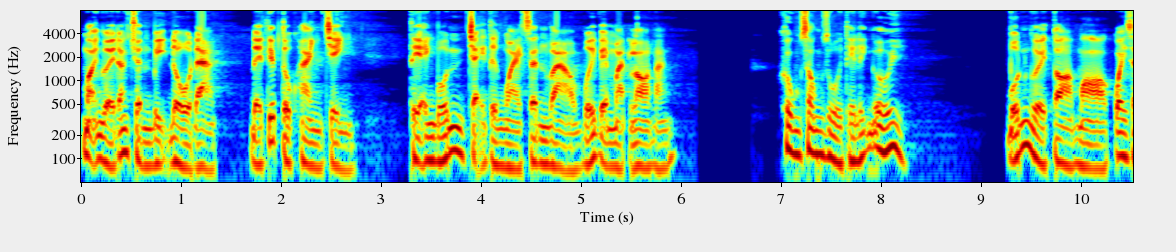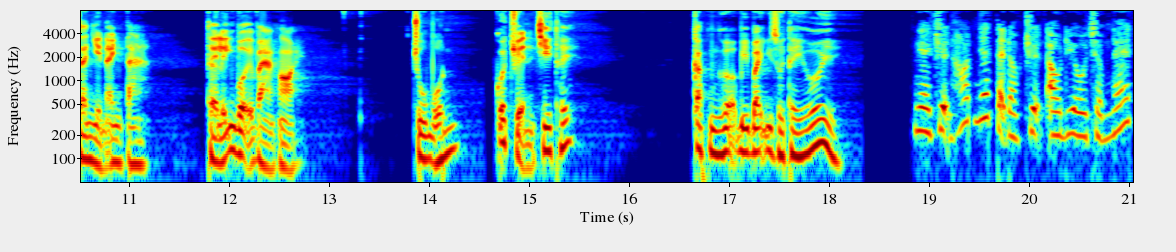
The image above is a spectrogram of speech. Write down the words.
mọi người đang chuẩn bị đồ đạc để tiếp tục hành trình, thì anh bốn chạy từ ngoài sân vào với vẻ mặt lo lắng. Không xong rồi thầy lĩnh ơi bốn người tò mò quay ra nhìn anh ta. Thầy lĩnh vội vàng hỏi, chú bốn, có chuyện chi thế? Cặp ngựa bị bệnh rồi thầy ơi. Nghe chuyện hot nhất tại đọc truyện audio.net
